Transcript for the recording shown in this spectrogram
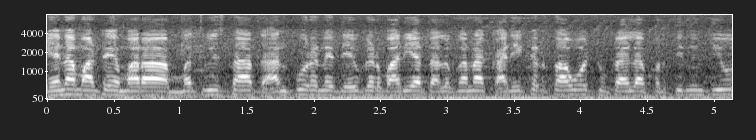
એના માટે અમારા મત વિસ્તાર ધાનપુર અને દેવગઢ બારિયા તાલુકાના કાર્યકર્તાઓ, ચૂંટાયેલા પ્રતિનિધિઓ,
